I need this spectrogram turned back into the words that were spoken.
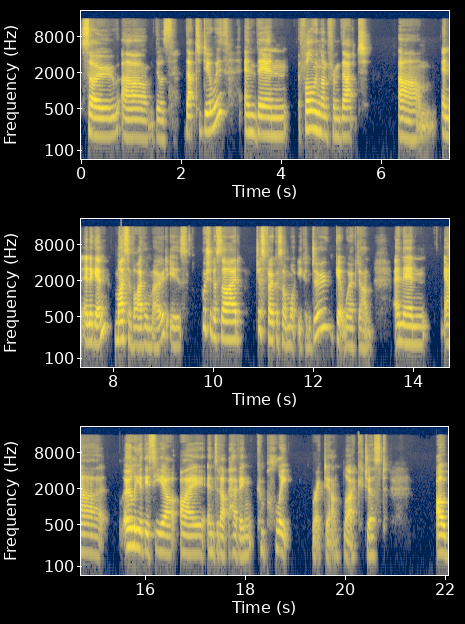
So um, there was that to deal with, and then following on from that, um, and and again, my survival mode is push it aside, just focus on what you can do, get work done, and then uh, earlier this year, I ended up having complete breakdown, like just I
